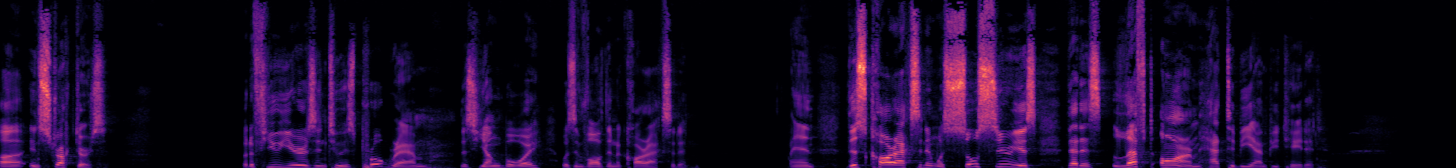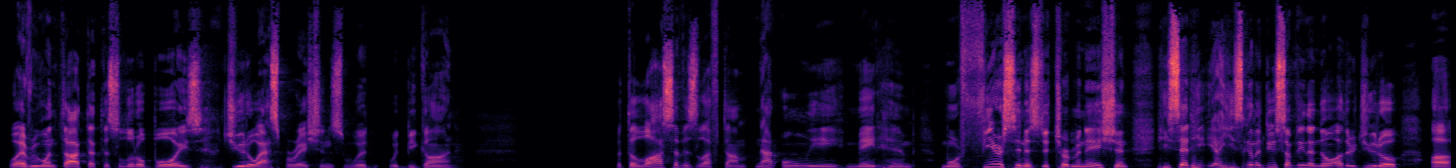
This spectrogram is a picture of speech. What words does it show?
uh, instructors. But a few years into his program, this young boy was involved in a car accident. And this car accident was so serious that his left arm had to be amputated. Well, everyone thought that this little boy's judo aspirations would, would be gone. But the loss of his left arm not only made him more fierce in his determination, he said he, he's going to do something that no other judo uh,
